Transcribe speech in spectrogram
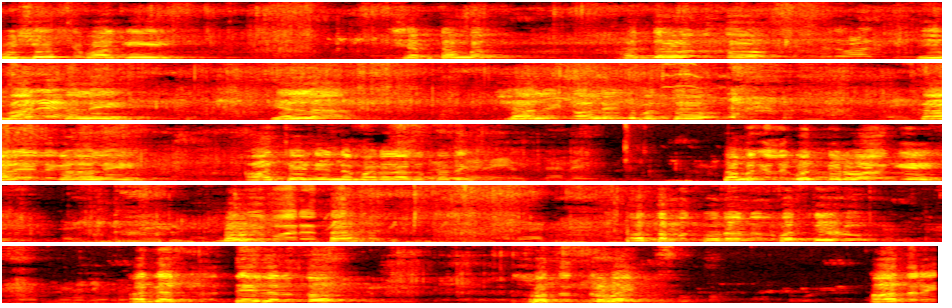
ವಿಶೇಷವಾಗಿ ಸೆಪ್ಟೆಂಬರ್ ಹದಿನೇಳರಂದು ಈ ಭಾಗದಲ್ಲಿ ಎಲ್ಲ ಶಾಲೆ ಕಾಲೇಜು ಮತ್ತು ಕಾರ್ಯಾಲಯಗಳಲ್ಲಿ ಆಚರಣೆಯನ್ನು ಮಾಡಲಾಗುತ್ತದೆ. ತಮಗೆಲ್ಲ ಗೊತ್ತಿರುವ ಹಾಗೆ ಭವ್ಯ ಭಾರತ ಹತ್ತೊಂಬತ್ತು ನೂರ ನಲವತ್ತೇಳು ಆಗಸ್ಟ್ ಹದಿನೈದರಂದು ಸ್ವತಂತ್ರವಾಯಿತು ಆದರೆ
